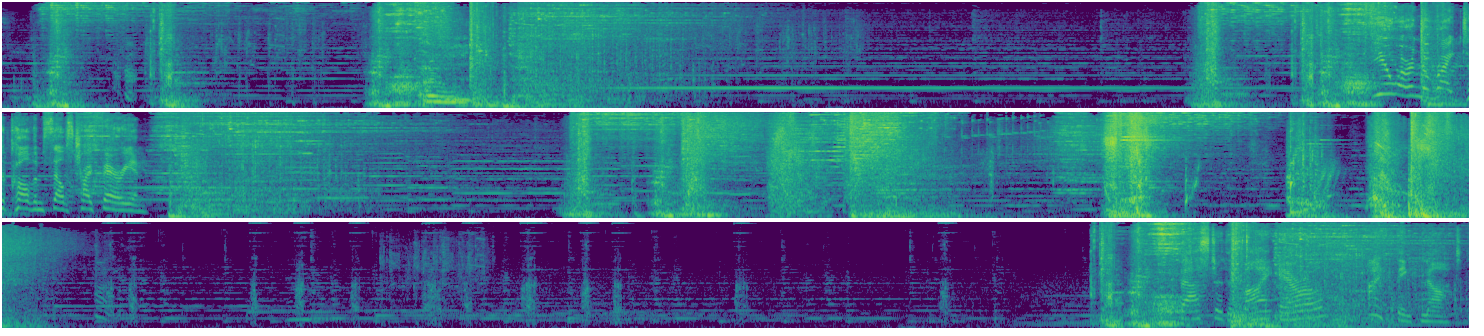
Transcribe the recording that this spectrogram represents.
Few earn the right to call themselves Trifarian. Not.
